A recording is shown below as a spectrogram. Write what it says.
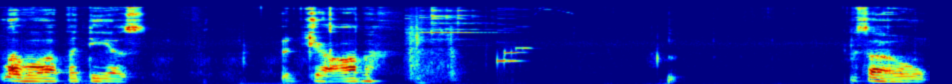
level up Edea's job. So,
